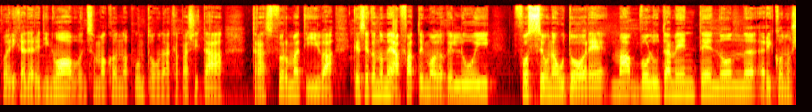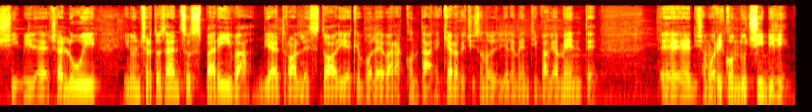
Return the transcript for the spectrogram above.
Poi ricadere di nuovo, insomma, con appunto una capacità trasformativa che secondo me ha fatto in modo che lui fosse un autore, ma volutamente non riconoscibile. Cioè lui in un certo senso spariva dietro alle storie che voleva raccontare. È chiaro che ci sono degli elementi vagamente, eh, diciamo, riconducibili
